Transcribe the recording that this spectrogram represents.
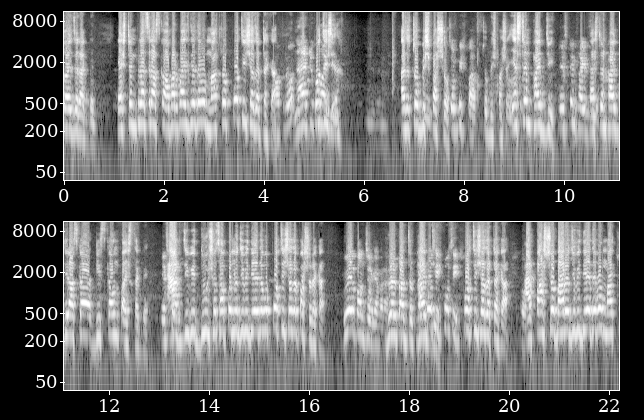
চয়েসে রাখবেন। এস টেন প্লাসের আজকে অফার প্রাইস দিয়ে দেবো মাত্র পঁচিশ হাজার টাকা। মাত্র? না একটু পঁচিশ আচ্ছা চব্বিশ পাঁচশো। চব্বিশ পাঁচশো। S ten five G S ten five জির আজকে ডিসকাউন্ট প্রাইস থাকবে। আট জিবি দুইশো ছাপ্পান্ন জিবি দিয়ে দেবো পঁচিশ হাজার পাঁচশো টাকা। Dual punch hole camera dual punch hole five G পঁচিশ পঁচিশ। পঁচিশ হাজার টাকা। আর পাঁচশো বারো জিবি দিয়ে দেবো মাত্র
